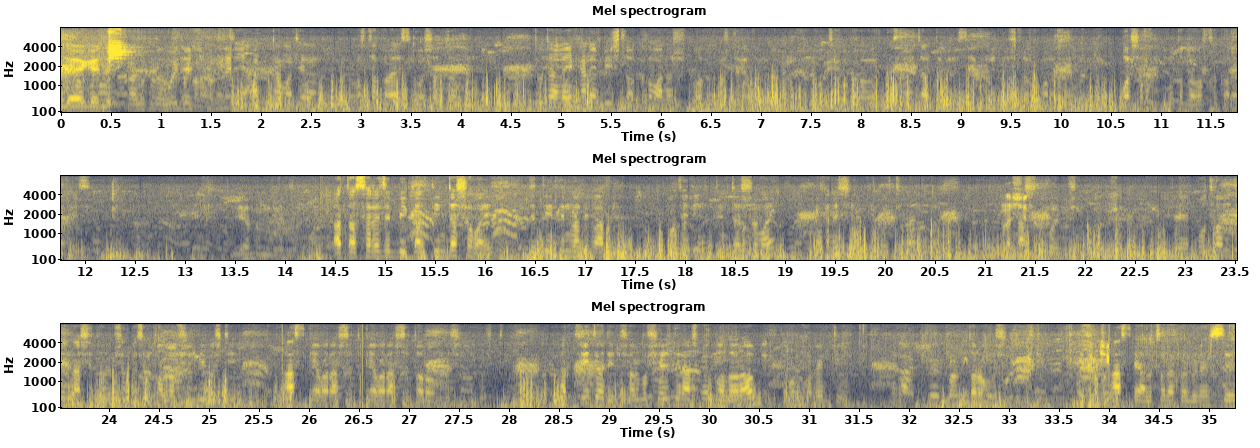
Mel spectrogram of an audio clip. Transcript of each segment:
আটটা মাঠের ব্যবস্থা করা হয়েছে বসার জন্য। টোটাল এখানে বিশ লক্ষ মানুষ বসতে হবে কর্তৃপক্ষ কাছ থেকে জানতে পেরেছে এখানে বিশ লক্ষ মানুষের বসার মতো ব্যবস্থা করা হয়েছে জি আলহামদুলিল্লাহ আর তাছাড়া যে বিকাল তিনটার সময় যে তিন দিন ব্যাপী মাহফিল প্রতিদিন তিনটার সময় এখানে শিল্পী পরিবেশন প্রথম দিন নাসিদ পরিবেশন করেছিল কলম শিল্পী গোষ্ঠী আজকে আবার আসছে তোকে আবার আসছে তরঙ্গ শিল্পী গোষ্ঠী। আর তৃতীয় দিন সর্বশেষ দিন আসবে কলরব এবং হেভেন টু তরঙ্গ শিল্পী গোষ্ঠী। আজকে আলোচনা করবেন হচ্ছে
